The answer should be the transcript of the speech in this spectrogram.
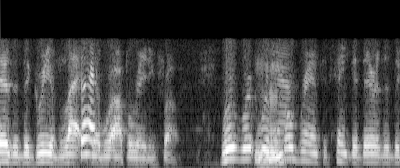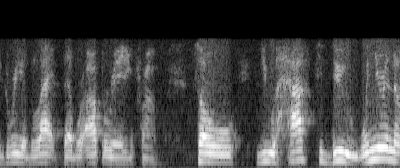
there's a degree of lack that we're operating from. We're we're, Mhm. we're programmed to think that there is a degree of lack that we're operating from. So you have to do when you're in the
